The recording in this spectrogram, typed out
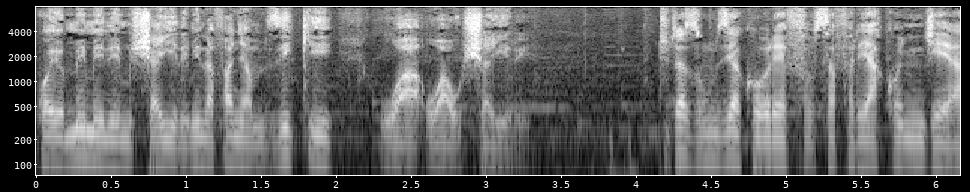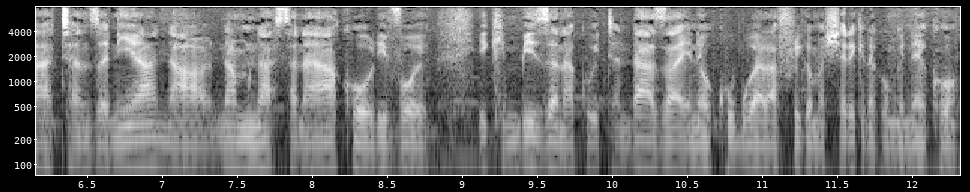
Kwa hiyo mimi ni mshairi, mimi nafanya mziki wa, wa ushairi. Tutazungumzia kwa urefu safari yako nje ya Tanzania na namna sanaa yako ulivyoikimbiza na kuitandaza eneo kubwa la Afrika Mashariki na kwingineko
